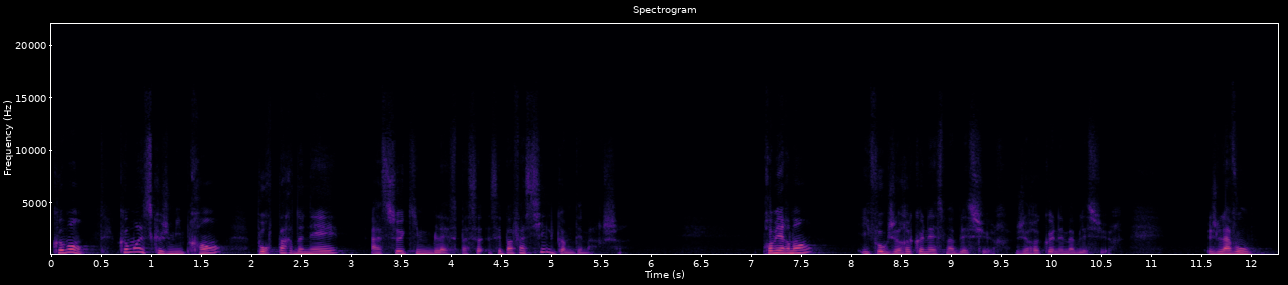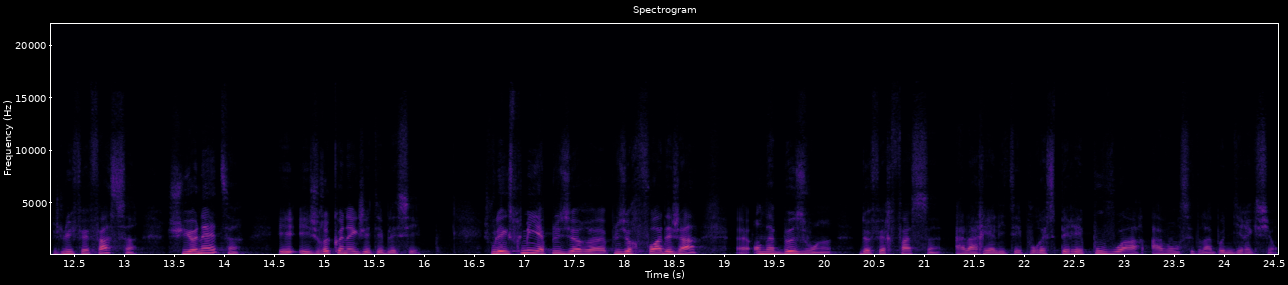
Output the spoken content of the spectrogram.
comment. Comment est-ce que je m'y prends pour pardonner à ceux qui me blessent? Ce n'est pas facile comme démarche. Premièrement, il faut que je reconnaisse ma blessure. Je reconnais ma blessure. Je l'avoue, je lui fais face, je suis honnête et, je reconnais que j'ai été blessé. Je vous l'ai exprimé il y a plusieurs, euh, plusieurs fois déjà, euh, on a besoin de faire face à la réalité pour espérer pouvoir avancer dans la bonne direction.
